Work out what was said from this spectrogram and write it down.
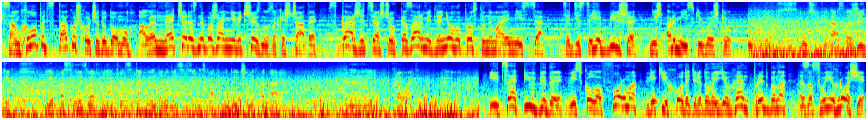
Сам хлопець також хоче додому, але не через небажання вітчизну захищати. Скаржиться, що в казармі для нього просто немає місця. Це дістає більше, ніж армійський вишкіл. стульчики, да, сложить їх і постелити зверху матраси. Так мені доведеться сьогодні спати, тому що не вистачає е, ну, кроваті. Немає. І це півбіди. Військова форма, в якій ходить рядовий Євген, придбана за свої гроші.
